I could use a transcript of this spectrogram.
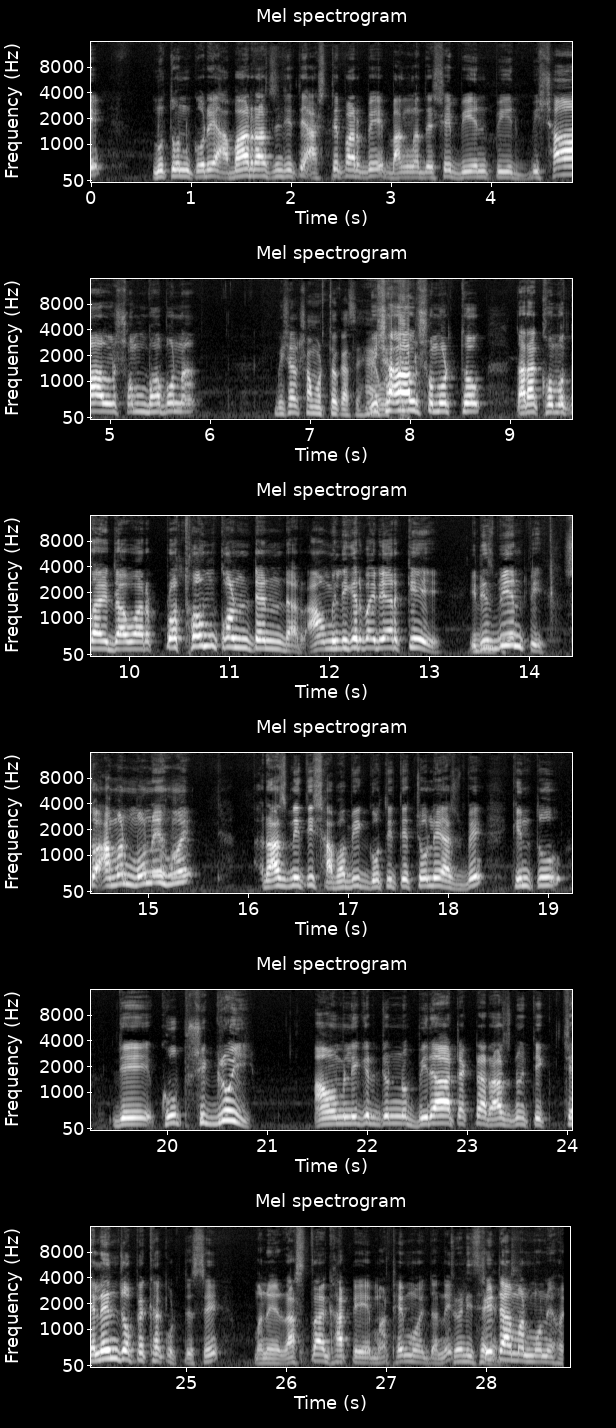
নতুন করে আবার রাজনীতিতে আসতে পারবে বাংলাদেশে বিএনপির বিশাল সম্ভাবনা। বিশাল সমর্থক আছে হ্যাঁ বিশাল সমর্থক। তারা ক্ষমতায় যাওয়ার প্রথম কন্টেন্ডার আওয়ামী লীগের বাইরে আর কে? ইট ইজ বিএনপি সো আমার মনে হয় রাজনীতি স্বাভাবিক গতিতে চলে আসবে কিন্তু যে খুব শীঘ্রই আওয়ামী লীগের জন্য বিরাট একটা রাজনৈতিক চ্যালেঞ্জ অপেক্ষা করতেছে মানে রাস্তাঘাটে মাঠে ময়দানে 20 সেটা আমার মনে হয়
